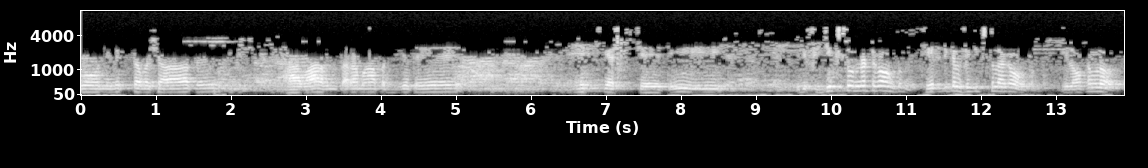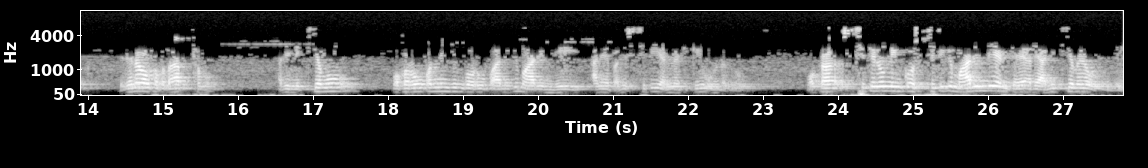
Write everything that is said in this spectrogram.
యో నిమిత్తవశాత్ భావాంతరమాపద్యతే నిత్యశ్చేతి. ఇది ఫిజిక్స్ ఉన్నట్టుగా ఉంటుంది థియరిటికల్ ఫిజిక్స్ లాగా ఉంటుంది. ఈ లోకంలో ఏదైనా ఒక పదార్థము అది నిత్యము ఒక రూపం నుంచి ఇంకో రూపానికి మారింది అనే పరిస్థితి అన్నిటికీ ఉండదు. ఒక స్థితి నుండి ఇంకో స్థితికి మారింది అంటే అది అనిత్యమే అవుతుంది.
